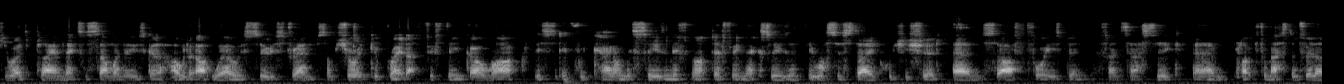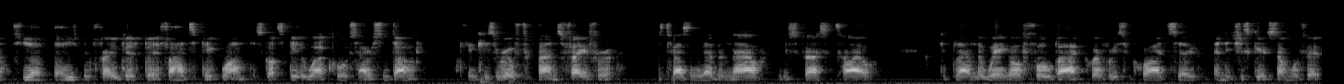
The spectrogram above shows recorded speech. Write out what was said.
if you were to play him next to someone who's going to hold it up well with suit his strengths, I'm sure he could break that 15 goal mark this if we can on this season. If not, definitely next season if he wants to stay, which he should. Um, so I thought he's been fantastic. Um, plucked from Aston Villa. So yeah, he's been very good. But if I had to pick one, it's got to be the workhorse Harrison Dunk. I think he's a real fan's favourite. 2011 now. He's versatile. Can play on the wing or fullback, wherever he's required to, and he just gets on with it.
